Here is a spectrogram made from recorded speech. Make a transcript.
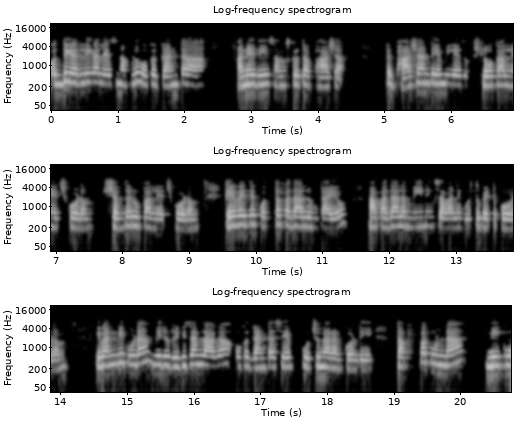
కొద్దిగా ఎర్లీగా లేచినప్పుడు ఒక గంట అనేది సంస్కృత భాష. అంటే భాష అంటే ఏమీ లేదు. శ్లోకాలు నేర్చుకోవడం శబ్ద రూపాలు నేర్చుకోవడం ఏవైతే కొత్త పదాలు ఉంటాయో ఆ పదాల మీనింగ్స్ అవన్నీ గుర్తుపెట్టుకోవడం. ఇవన్నీ కూడా మీరు రివిజన్ లాగా ఒక గంట సేపు కూర్చున్నారనుకోండి తప్పకుండా మీకు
